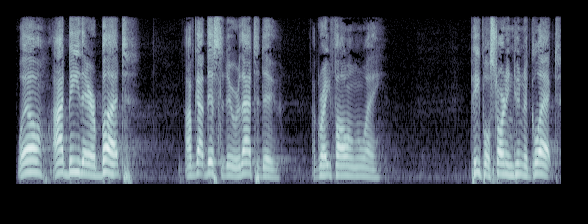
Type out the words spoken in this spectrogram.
Well, I'd be there, but I've got this to do or that to do. A great falling away. People starting to neglect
